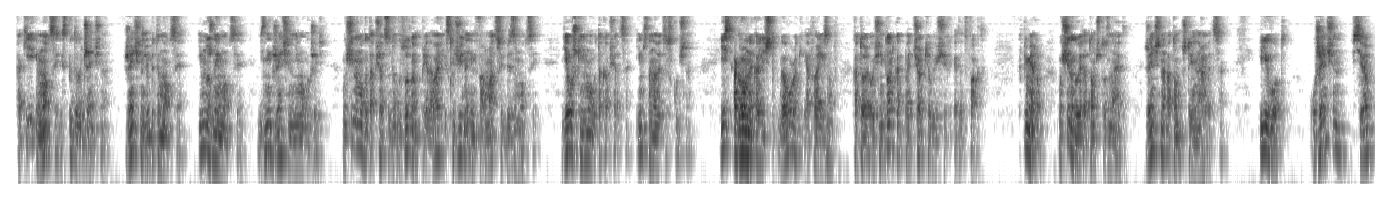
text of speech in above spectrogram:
Какие эмоции испытывает женщина? Женщина любит эмоции. Им нужны эмоции. Без них женщины не могут жить. Мужчины могут общаться друг с другом, передавая исключительно информацию без эмоций. Девушки не могут так общаться. Им становится скучно. Есть огромное количество поговорок и афоризмов, которые очень тонко подчеркивающих этот факт. К примеру, мужчина говорит о том, что знает, женщина о том, что ей нравится. Или вот, у женщин все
